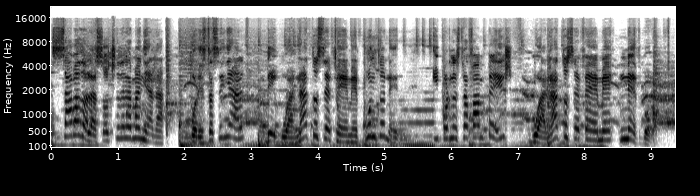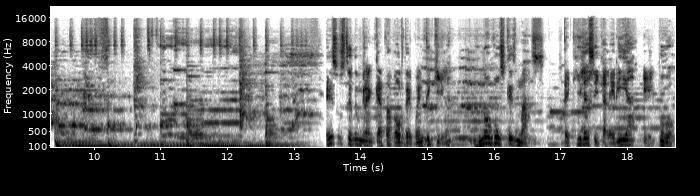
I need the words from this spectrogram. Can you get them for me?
sábado a las 8 de la mañana, por esta señal de guanatosfm.net y por nuestra fanpage Guanatos FM Network. ¿Es usted un gran catador de buen tequila? No busques más. Tequilas y Galería El Búho.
